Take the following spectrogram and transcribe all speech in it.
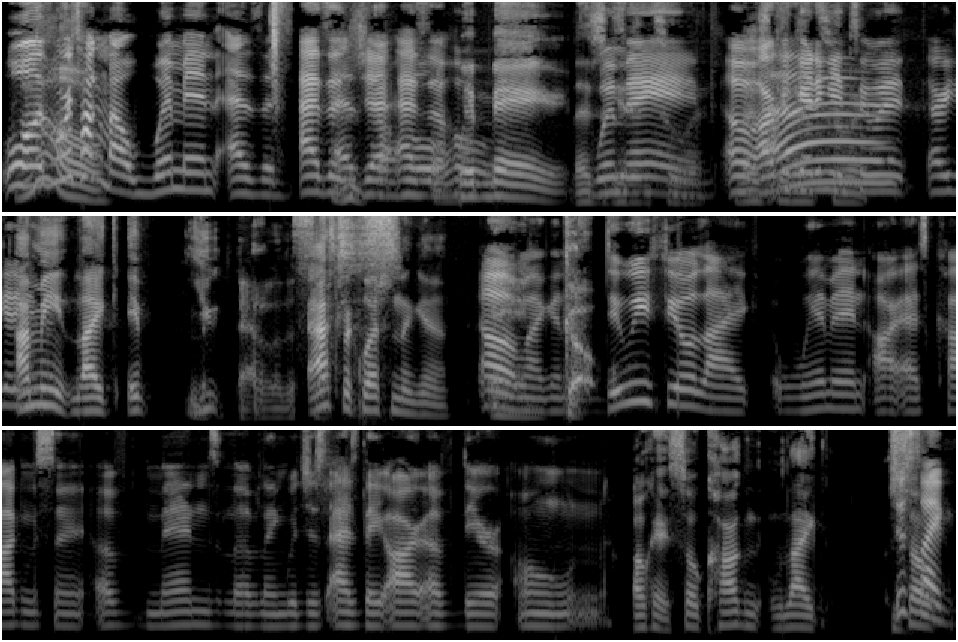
Well, if we're talking about women as a As a As ge- a as a whole. whole, Women. Let's women. get into it. Oh, Let's are we getting into into it. it? Are we getting? I into mean, like, if you Battle of the ask the question again. Oh my goodness. go. Do we feel like women are as cognizant of men's love languages as they are of their own? Okay, so cogn like Just so like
